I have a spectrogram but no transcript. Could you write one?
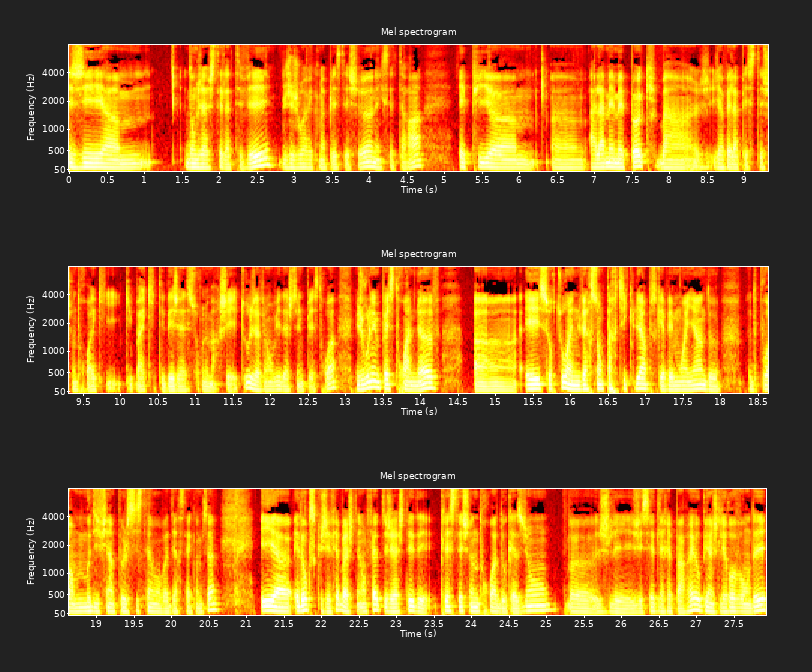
j'ai donc j'ai acheté la TV, j'ai joué avec ma PlayStation, etc. Et puis euh, euh, à la même époque, ben il y avait la PlayStation 3 qui qui, bah, qui était déjà sur le marché et tout. J'avais envie d'acheter une PS3, mais je voulais une PS3 neuve euh, et surtout à une version particulière parce qu'il y avait moyen de, pouvoir modifier un peu le système, on va dire ça comme ça. Et, euh, donc ce que j'ai fait, bah, en fait, j'ai acheté des PlayStation 3 d'occasion, euh, j'ai essayé de les réparer ou bien je les revendais,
